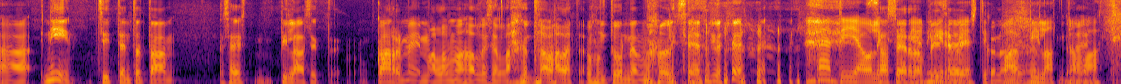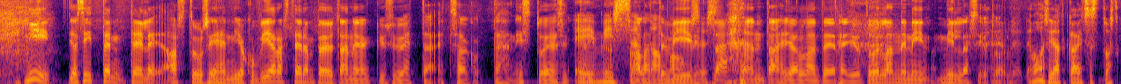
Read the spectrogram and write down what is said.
Uh, niin, sitten tota, sä just pilasit karmeimmalla mahdollisella tavalla tämän mun tunnelmallisen Mä en tiedä, oliko se hirveästi pa- pilattavaa. näin. Niin, ja sitten teille astuu siihen joku vieras teidän pöytään ja kysyy, että, että saako tähän istua ja sitten Ei missään alatte tapauksessa. viirittää häntä jollain teidän jutuillanne, niin milläs jutuilla? Ne voisi jatkaa itse asiassa tuosta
